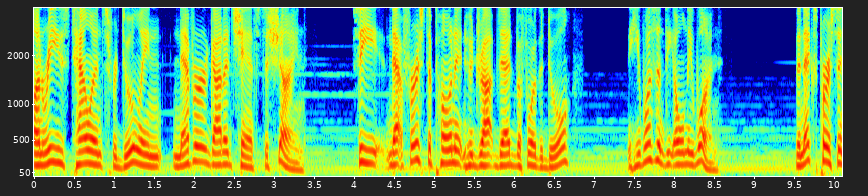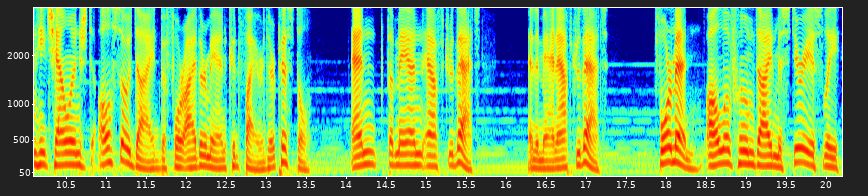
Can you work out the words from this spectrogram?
Henri's talents for dueling never got a chance to shine. See, that first opponent who dropped dead before the duel, he wasn't the only one. The next person he challenged also died before either man could fire their pistol. And the man after that. And the man after that. Four men, all of whom died mysteriously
